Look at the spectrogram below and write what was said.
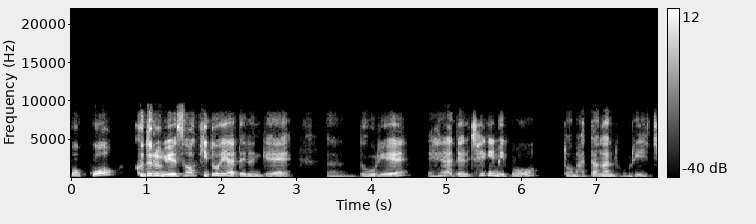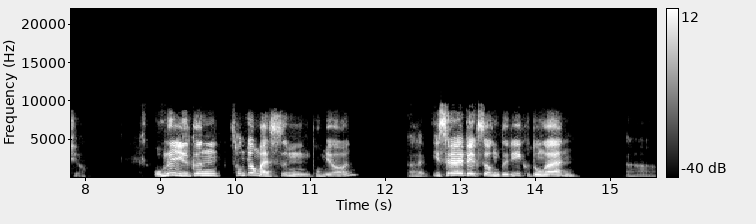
뽑고 그들을 위해서 기도해야 되는 게 어, 또 우리의 해야 될 책임이고 또 마땅한 도리이죠. 오늘 읽은 성경 말씀 보면 어, 이스라엘 백성들이 그동안 어,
